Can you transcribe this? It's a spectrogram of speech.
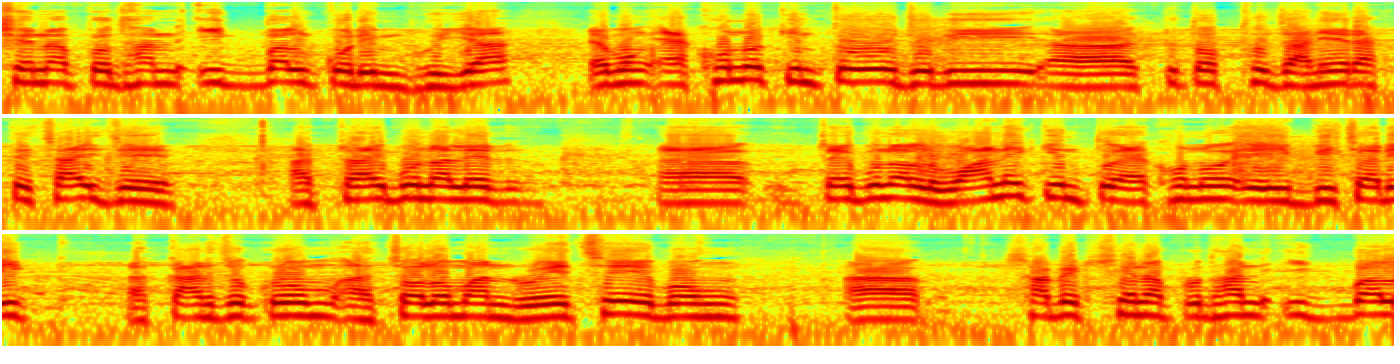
সেনা প্রধান ইকবাল করিম ভুইয়া। এবং এখনও কিন্তু যদি একটু তথ্য জানিয়ে রাখতে চাই যে ট্রাইব্যুনালের ট্রাইব্যুনাল ওয়ানে কিন্তু এখনও এই বিচারিক কার্যক্রম চলমান রয়েছে এবং সাবেক সেনা প্রধান ইকবাল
